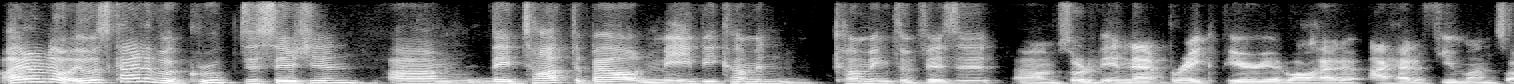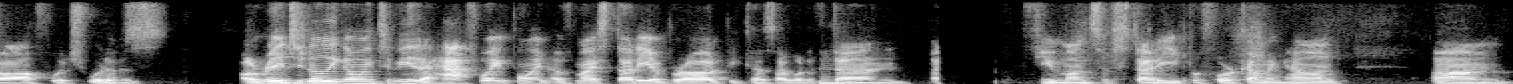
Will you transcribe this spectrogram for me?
I don't know. It was kind of a group decision. Um, they talked about maybe coming coming to visit, um, sort of in that break period while I had a, I had a few months off, which would have originally going to be the halfway point of my study abroad because I would have mm-hmm. done a few months of study before coming home. Um,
